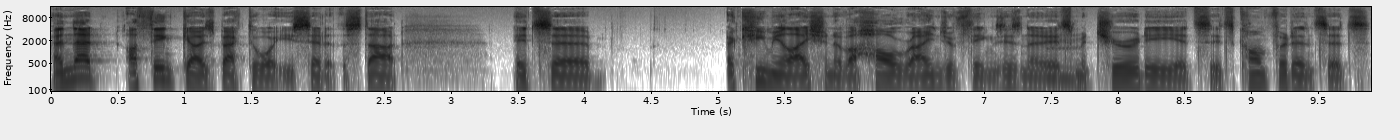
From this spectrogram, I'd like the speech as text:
And that I think goes back to what you said at the start. It's a accumulation of a whole range of things, isn't it? It's hmm. maturity, it's it's confidence, it's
